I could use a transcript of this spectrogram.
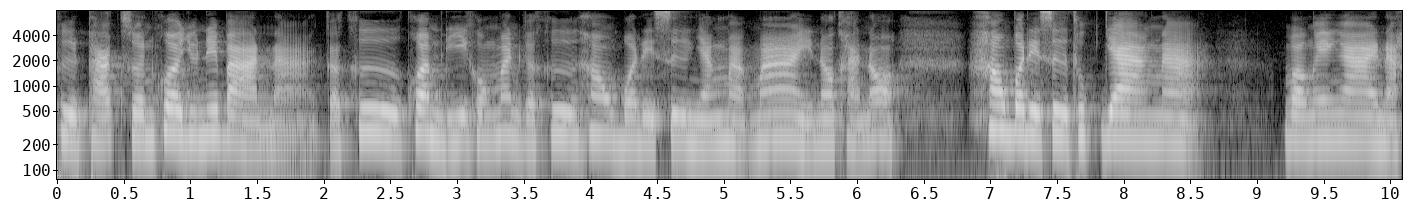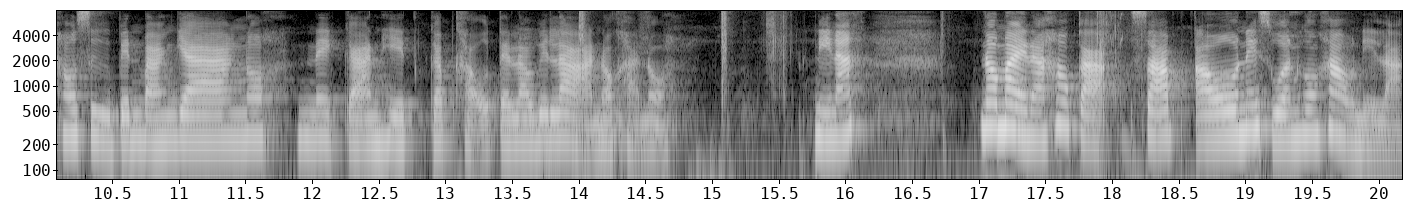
พืชผักสวนครัวอยู่ในบ้านน่ะ ก็คือความดีของมันก็คือเฮาบ่ได้ซื้อหยังมากมายเนาะค่ะเนาะเฮาบ่ได้ซื้อทุกอย่างน่ะว้าง่ายๆนะเฮาซื้อเป็นบางอย่างเนาะในการเฮ็ดกับเขาแต่ละเวลาเนาะค่ะเนาะนี่นะหน่อไม้นะเฮากะซับเอาในสวนของเฮานี่ล่ะ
